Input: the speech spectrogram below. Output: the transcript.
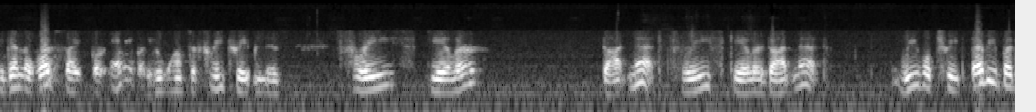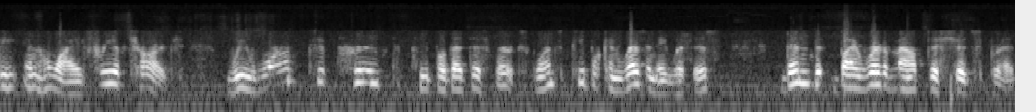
Again, the website for anybody who wants a free treatment is freescalar.net. freescalar.net, freescalar.net. We will treat everybody in Hawaii free of charge. We want to prove to people that this works. Once people can resonate with this, then by word of mouth, this should spread.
